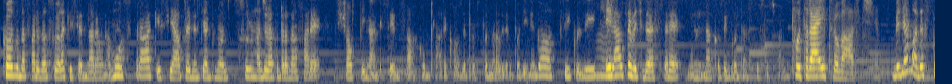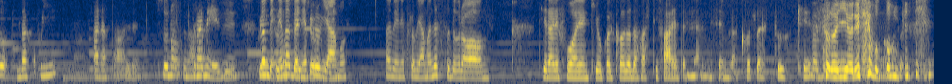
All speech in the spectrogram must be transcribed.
cosa da fare da sola, che sia andare a una mostra, che sia prenderti anche una- solo una giornata per andare a fare shopping anche senza comprare cose, però andare a vedere un po' di negozi, così. Mm. E l'altra invece deve essere una cosa in contesto sociale. Potrei provarci. Vediamo adesso da qui a Natale. Sono No. tre mesi. Va bene, va bene, giorni. proviamo. Va bene, proviamo. Adesso dovrò tirare fuori anch'io qualcosa da farti fare perché non mi sembra corretto che Va solo bene, io ricevo accetto. compiti.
